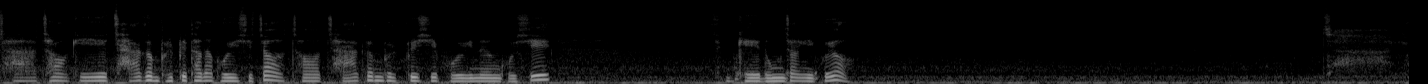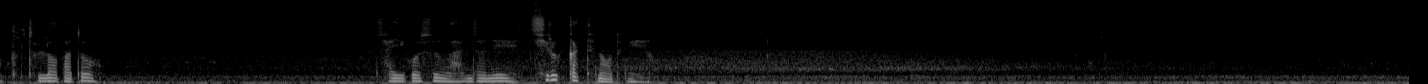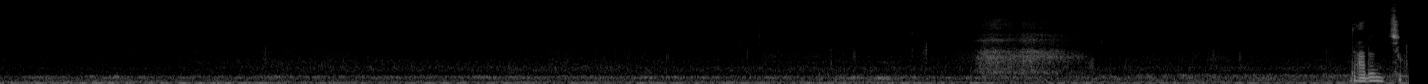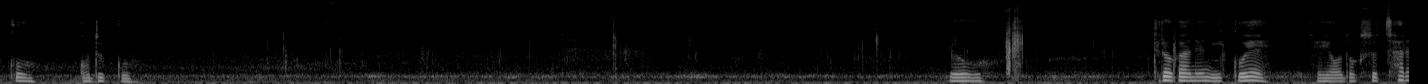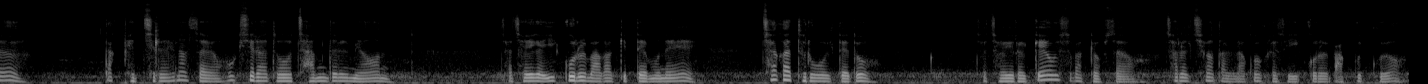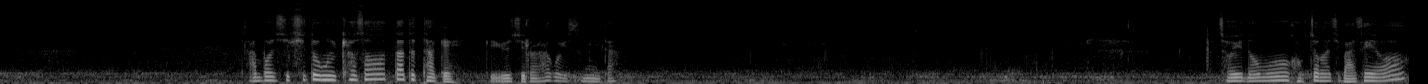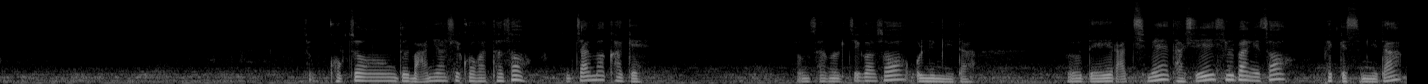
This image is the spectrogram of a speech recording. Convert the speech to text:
자, 저기 작은 불빛 하나 보이시죠? 저 작은 불빛이 보이는 곳이 지금 개 농장이고요. 자, 옆을 둘러봐도 자, 이곳은 완전히 칠흑 같은 어둠이에요. 날은 춥고 어둡고 요 들어가는 입구에 제 여독수 차를 딱 배치를 해놨어요. 혹시라도 잠들면 자 저희가 입구를 막았기 때문에 차가 들어올 때도 자, 저희를 깨울 수밖에 없어요. 차를 치워달라고 그래서 입구를 막고 있고요. 한 번씩 시동을 켜서 따뜻하게 유지를 하고 있습니다. 자, 저희 너무 걱정하지 마세요. 좀 걱정들 많이 하실 것 같아서 좀 짤막하게 영상을 찍어서 올립니다. 그 내일 아침에 다시 실방에서 뵙겠습니다.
